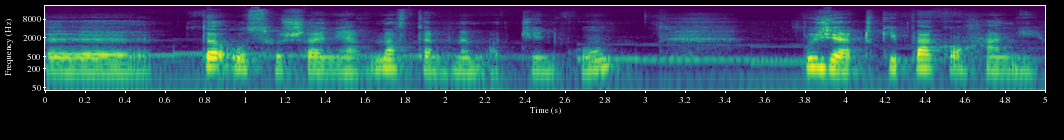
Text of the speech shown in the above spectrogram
Yy, do usłyszenia w następnym odcinku. Buziaczki, pa, kochani.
